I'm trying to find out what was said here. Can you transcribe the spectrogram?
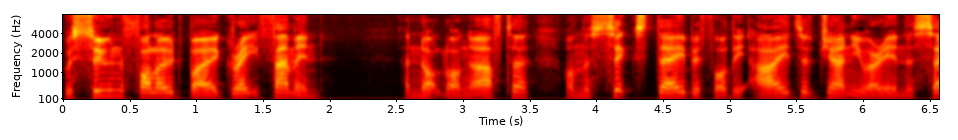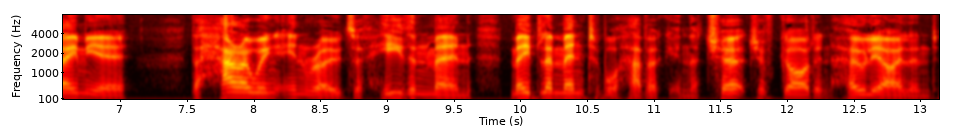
were soon followed by a great famine, and not long after, on the sixth day before the Ides of January in the same year, the harrowing inroads of heathen men made lamentable havoc in the Church of God in Holy Island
